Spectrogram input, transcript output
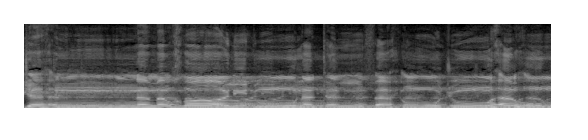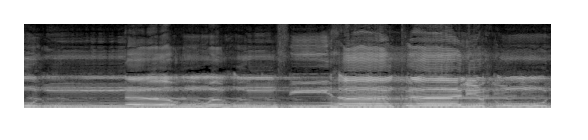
جهنم خالدون تلفح وجوههم النار وهم فيها كالحون.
